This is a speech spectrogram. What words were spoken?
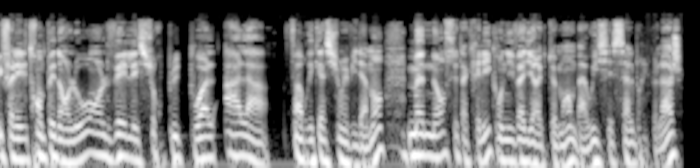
Il fallait les tremper dans l'eau, enlever les surplus de poils à la fabrication évidemment. Maintenant, c'est acrylique, on y va directement. Bah oui, c'est ça le bricolage.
